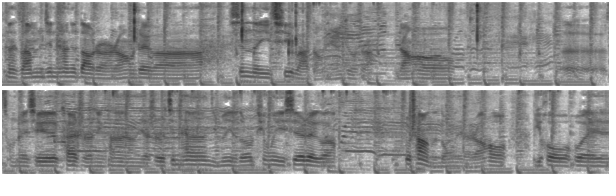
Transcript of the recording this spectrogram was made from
那咱们今天就到这儿，然后这个新的一期吧，等于就是，然后呃，从这期开始，你看也是今天你们也都是听了一些这个说唱的东西，然后。以后我会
